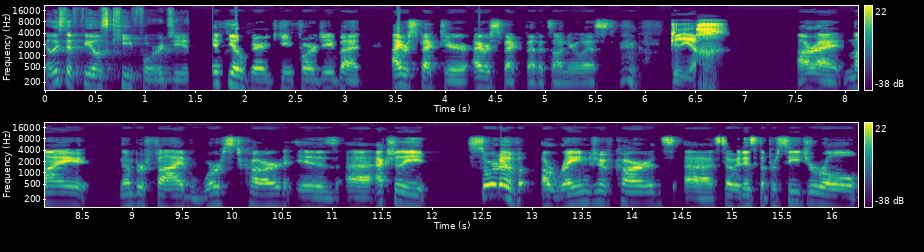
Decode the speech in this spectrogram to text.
at least it feels Keyforgy. It feels very Keyforgy, but I respect your I respect that it's on your list. All right, my number five worst card is uh, actually sort of a range of cards. Uh, so it is the procedural.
